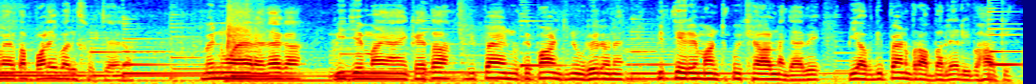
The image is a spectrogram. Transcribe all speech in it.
ਮੈਂ ਤਾਂ ਬਾਲੇ ਵਾਰੀ ਸੋਚਿਆ ਹੈਗਾ। ਮੈਨੂੰ ਐ ਰਹਿੰਦਾ ਹੈਗਾ ਵੀ ਜੇ ਮੈਂ ਐ ਕਹਤਾ ਵੀ ਭੈਣ ਨੂੰ ਤੇ ਭਾਣਜੀ ਨੂੰ ਰੇ ਰਹਿਣਾ ਵੀ ਤੇਰੇ ਮਨ 'ਚ ਕੋਈ ਖਿਆਲ ਨਾ ਜਾਵੇ ਵੀ ਆਪਦੀ ਭੈਣ ਬਰਾਬਰ ਲੈ ਲਈ ਬਹਾ ਕੇ।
